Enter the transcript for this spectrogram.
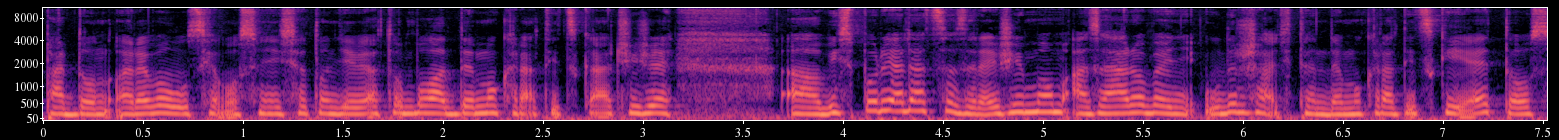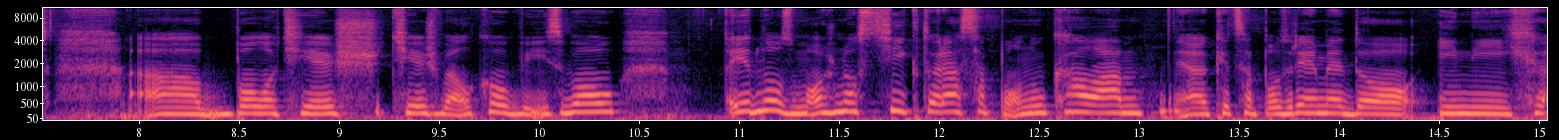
Pardon, revolúcia v 89. bola demokratická. Čiže vysporiadať sa s režimom a zároveň udržať ten demokratický etos bolo tiež, tiež veľkou výzvou jednou z možností, ktorá sa ponúkala, e, keď sa pozrieme do iných e,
